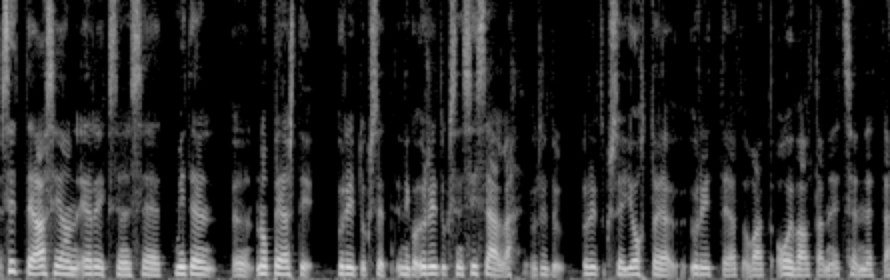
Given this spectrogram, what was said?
Sitten asia on erikseen se, että miten nopeasti yritykset, niin yrityksen sisällä yrity, yrityksen johtajayrittäjät ovat oivaltaneet sen, että,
